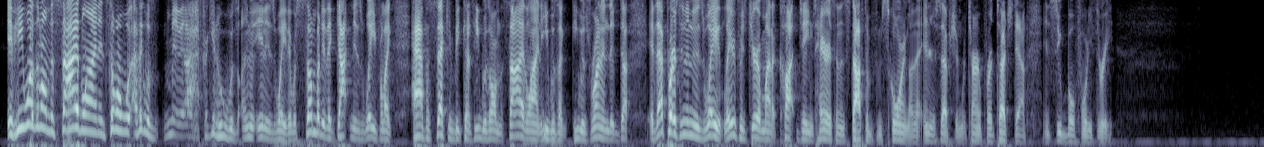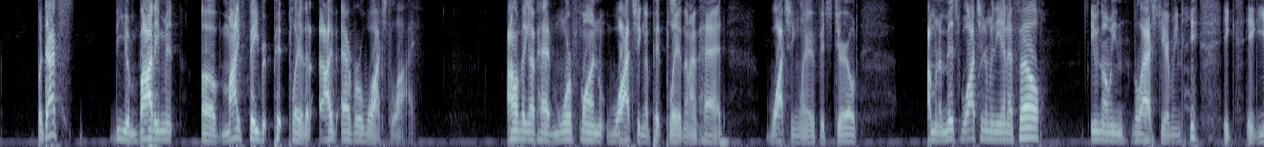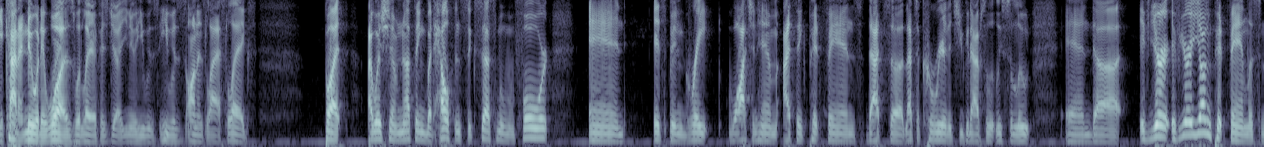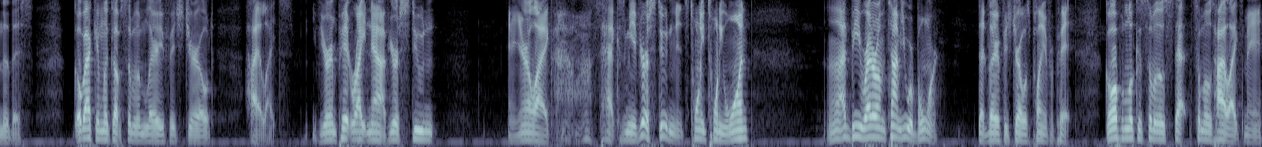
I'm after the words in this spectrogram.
if he wasn't on the sideline and someone, I think it was, ah, I forget who was in, his way. There was somebody that got in his way for like half a second because he was on the sideline. He was like, he was running to, if that person in his way, Larry Fitzgerald might have caught James Harrison and stopped him from scoring on that interception return for a touchdown in Super Bowl 43. But that's the embodiment of my favorite Pitt player that I've ever watched live. I don't think I've had more fun watching a Pitt player than I've had watching Larry Fitzgerald. I'm gonna miss watching him in the NFL. Even though I mean the last year, I mean he, he, he you kind of knew what it was with Larry Fitzgerald. You knew he was he was on his last legs. But I wish him nothing but health and success moving forward. And it's been great watching him. I think Pitt fans, that's a, that's a career that you can absolutely salute. And uh, if you're if you're a young Pitt fan, listen to this. Go back and look up some of them Larry Fitzgerald highlights. If you're in Pitt right now, if you're a student and you're like, oh, what's that? Because I mean, if you're a student, it's 2021. Uh, I'd be right around the time you were born that Larry Fitzgerald was playing for Pitt. Go up and look at some of those stat, some of those highlights, man.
